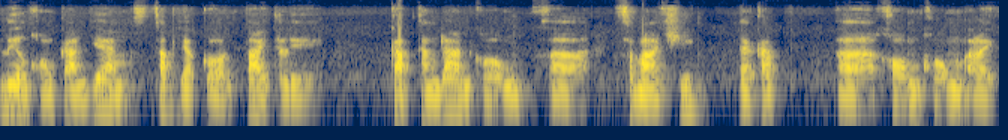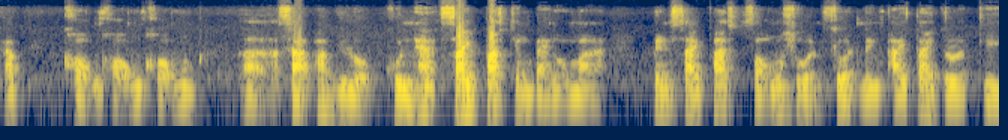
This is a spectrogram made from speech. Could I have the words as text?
เรื่องของการแย่งทรัพยากรใต้ทะเล กับทางด้านของสมาชิกนะครับของของอะไรครับของของของสหภาพยุโรปคุณฮะไซปรัสยังแบ่งออกมา เป็นไซปรัสสองส่วนส่วนหนึ่งภายใต้ตุรกี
